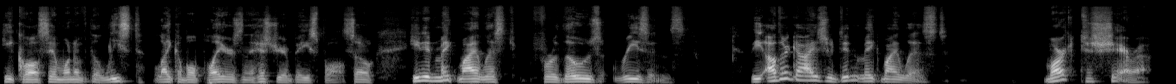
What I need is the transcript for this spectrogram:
he calls him one of the least likable players in the history of baseball. So he didn't make my list for those reasons. The other guys who didn't make my list, Mark Teixeira,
